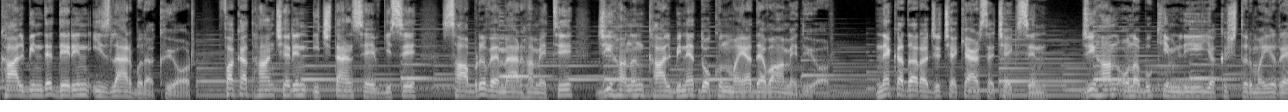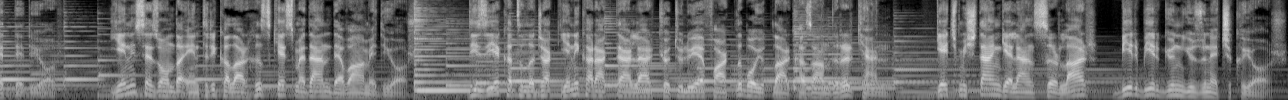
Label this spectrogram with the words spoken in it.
kalbinde derin izler bırakıyor. Fakat Hançer'in içten sevgisi, sabrı ve merhameti Cihan'ın kalbine dokunmaya devam ediyor. Ne kadar acı çekerse çeksin, Cihan ona bu kimliği yakıştırmayı reddediyor. Yeni sezonda entrikalar hız kesmeden devam ediyor. Diziye katılacak yeni karakterler kötülüğe farklı boyutlar kazandırırken, geçmişten gelen sırlar bir bir gün yüzüne çıkıyor.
